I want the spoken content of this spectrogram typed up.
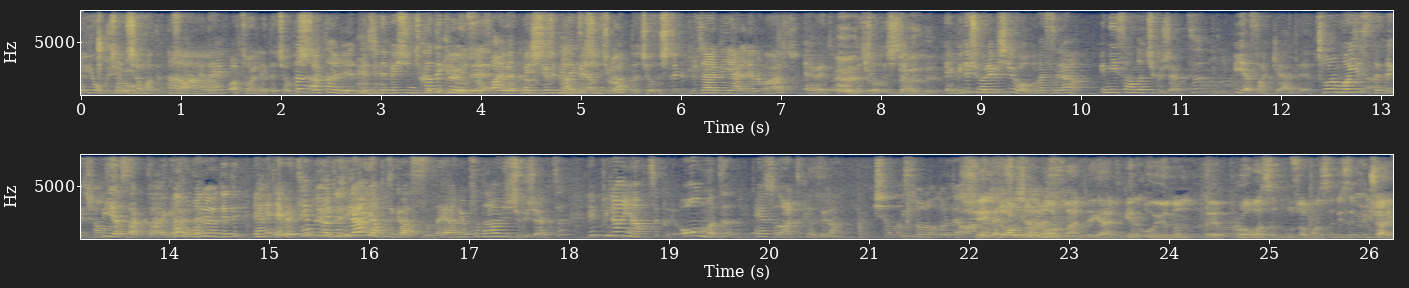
E, Yok çalışamadık bu Ha. sahnede. Hep atölyede çalıştık. Atölyede. E, bir de 5. katı Kadıköy'de, biliyorsunuz. Aynen evet, 5. beşinci Bir de kat 5. tiyatro. katta çalıştık. Güzel bir yerleri var. Evet orada Evet çok çalıştık. güzeldi. E bir de şöyle bir şey oldu. Mesela Nisan'da çıkacaktı. Bir yasak geldi. Sonra Mayıs dedik. şans. Bir yasak daha Ha, geldi. oluyor dedik. Yani evet hep, oluyor hep dedik. plan yaptık aslında. Yani yoksa daha önce çıkacaktı. Hep plan yaptık. Olmadı. En son artık Haziran. İnşallah son olur devam Şey eder. zordur Düşünüyoruz. normalde yani bir oyunun e, provasının uzaması bizim 3 ay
